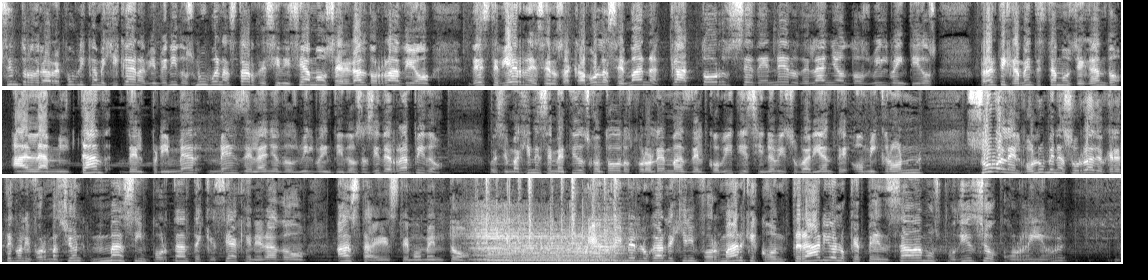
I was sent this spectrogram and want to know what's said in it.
centro de la República Mexicana. Bienvenidos, muy buenas tardes. Iniciamos el Heraldo Radio de este viernes. Se nos acabó la semana, 14 de enero del año 2022. Prácticamente estamos llegando a la mitad del primer mes del año 2022. Así de rápido. Pues imagínense metidos con todos los problemas del COVID-19 y su variante Omicron. Súbale el volumen a su radio que le tengo la información más importante que se ha generado hasta este momento. En primer lugar, le quiero informar que contrario a lo que pensábamos pudiese ocurrir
